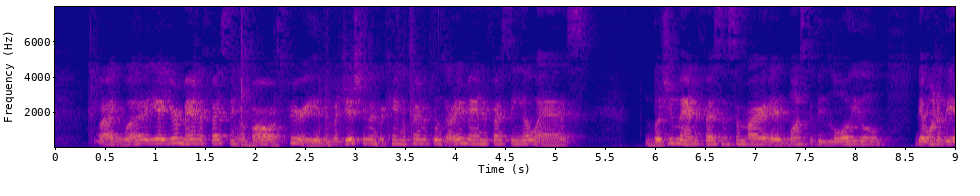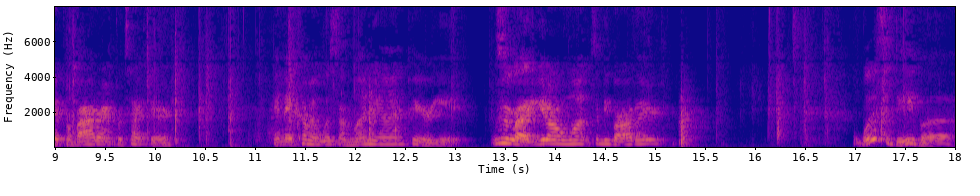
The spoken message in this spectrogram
like what? Yeah, you're manifesting a boss. Period. The Magician and the King of Pentacles are they manifesting your ass? But you manifesting somebody that wants to be loyal. They want to be a provider and protector. And they coming with some money on, period. Like, you don't want to be bothered? What's diva?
